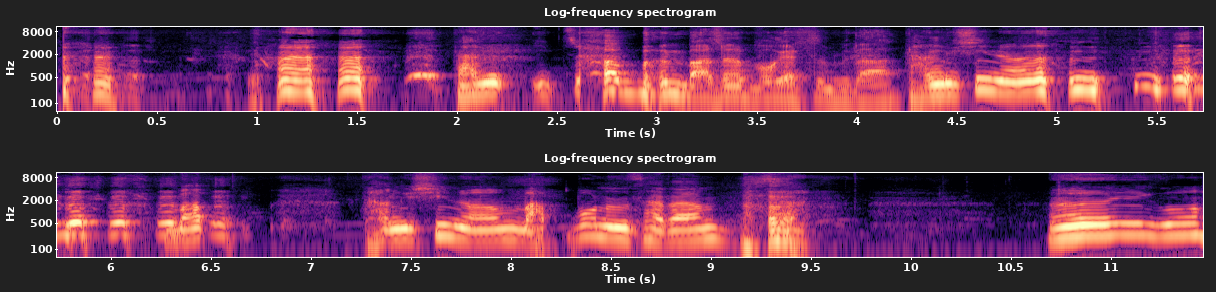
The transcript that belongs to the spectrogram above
당 이쪽 한번 맛을 보겠습니다. 당신은 맛 당신은 맛보는 사람. 자, 아이고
